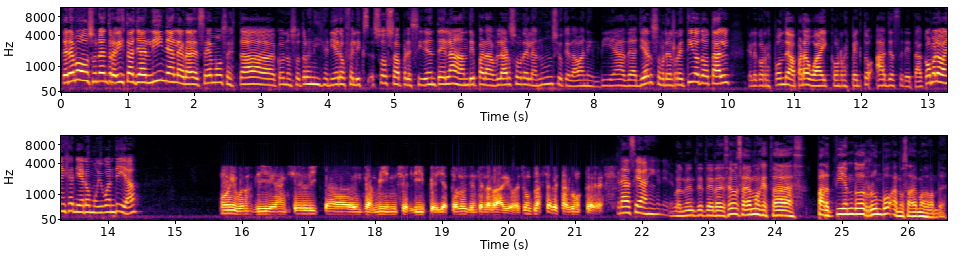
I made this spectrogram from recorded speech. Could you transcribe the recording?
Tenemos una entrevista ya en línea, le agradecemos. Está con nosotros el ingeniero Félix Sosa, presidente de la ANDE, para hablar sobre el anuncio que daban el día de ayer sobre el retiro total que le corresponde a Paraguay con respecto a Yacyretá. ¿Cómo le va, ingeniero? Muy buen día. Muy buenos días, Angélica, Benjamín, Felipe y a todos los oyentes de la radio. Es un placer estar con ustedes. Gracias, ingeniero. Igualmente te agradecemos. Sabemos que estás partiendo rumbo a no sabemos dónde.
